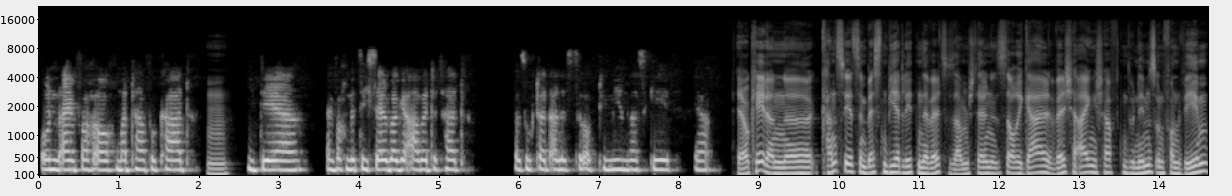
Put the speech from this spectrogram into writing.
und einfach auch Martin Foucault, mhm. der einfach mit sich selber gearbeitet hat, versucht hat, alles zu optimieren, was geht. Ja. Ja, okay, dann äh, kannst du jetzt den besten Biathleten der Welt zusammenstellen. Es ist auch egal, welche Eigenschaften du nimmst und von wem.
